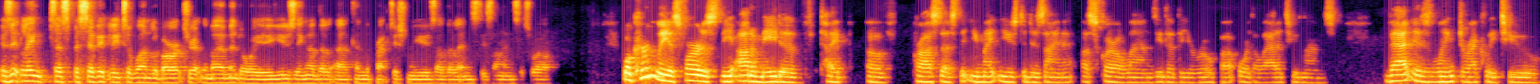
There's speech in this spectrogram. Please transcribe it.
Is it linked to specifically to one laboratory at the moment, or are you using other? Uh, can the practitioner use other lens designs as well? Well, currently, as far as the automative type of process that you might use to design a, a scleral lens, either the Europa or the latitude lens. That is linked directly to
